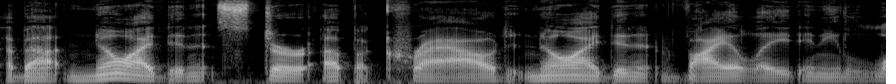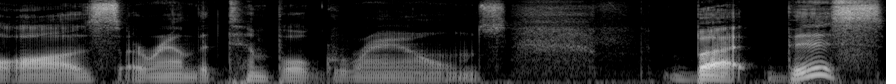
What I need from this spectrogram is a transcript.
about no, I didn't stir up a crowd, no, I didn't violate any laws around the temple grounds. But this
